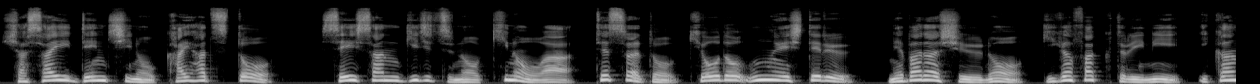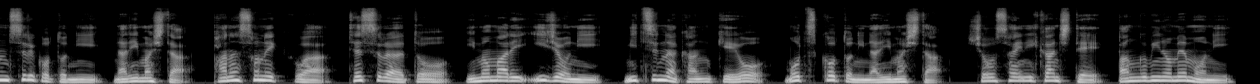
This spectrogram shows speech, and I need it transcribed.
車載電池の開発と生産技術の機能はテスラと共同運営しているネバダ州のギガファクトリーに移管することになりました。パナソニックはテスラと今まで以上に密な関係を持つことになりました。詳細に関して番組のメモに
